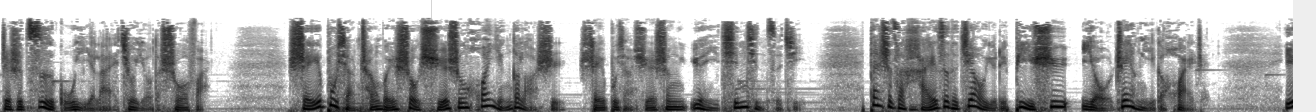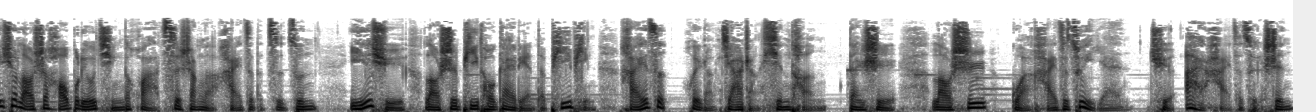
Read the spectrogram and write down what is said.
这是自古以来就有的说法。谁不想成为受学生欢迎的老师？谁不想学生愿意亲近自己？但是在孩子的教育里，必须有这样一个坏人。也许老师毫不留情的话刺伤了孩子的自尊；也许老师劈头盖脸的批评孩子会让家长心疼。但是老师管孩子最严。却爱孩子最深，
